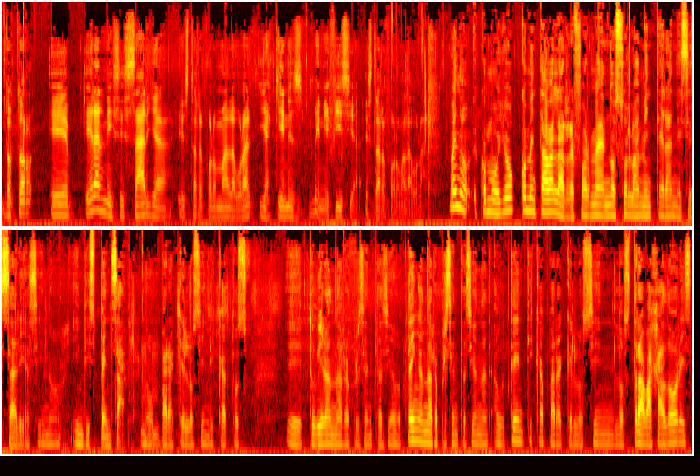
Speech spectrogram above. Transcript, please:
Doctor, eh, ¿era necesaria esta reforma laboral y a quiénes beneficia esta reforma laboral? Bueno, como yo comentaba, la reforma no solamente era necesaria, sino indispensable, ¿no? Uh -huh. Para que los sindicatos eh, tuvieran una representación, tengan una representación auténtica, para que los, sin, los trabajadores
